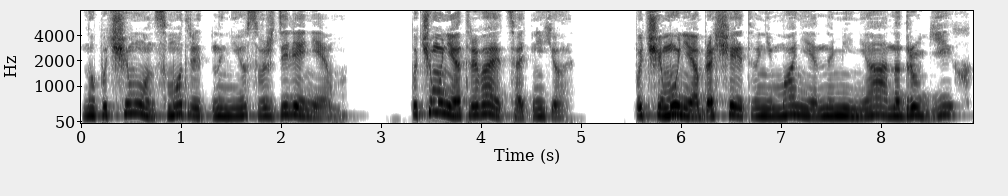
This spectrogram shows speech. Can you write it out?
Но почему он смотрит на нее с вожделением? Почему не отрывается от нее? Почему не обращает внимания на меня, на других?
